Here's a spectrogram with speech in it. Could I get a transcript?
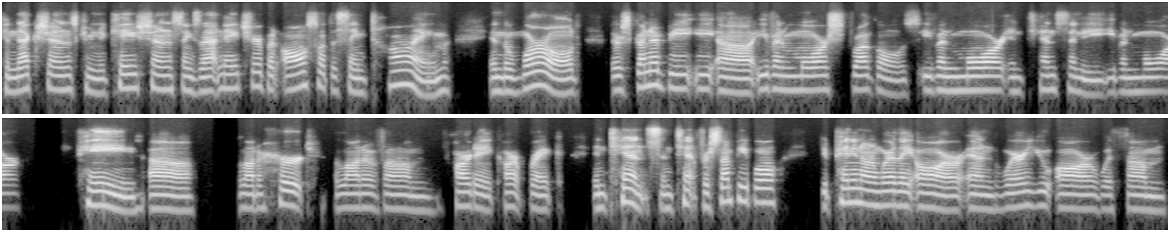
connections, communications, things of that nature, but also at the same time in the world, there's going to be uh, even more struggles, even more intensity, even more pain, uh, a lot of hurt, a lot of um, heartache, heartbreak, intense, intent. For some people, depending on where they are and where you are with um,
